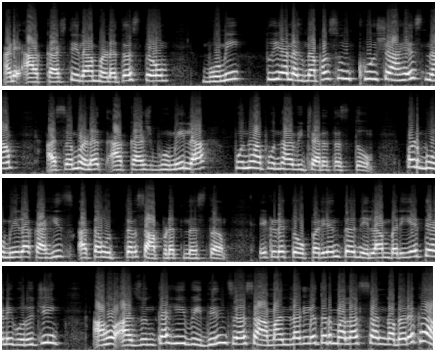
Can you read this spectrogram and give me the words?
आणि आकाश तिला म्हणत असतो भूमी तू या लग्नापासून खुश आहेस ना? असं म्हणत आकाश भूमीला पुन्हा पुन्हा विचारत असतो. पण भूमीला काहीच आता उत्तर सापडत नसतं. इकडे तोपर्यंत निलांबरी येते आणि गुरुजी अहो अजून काही विधींचं सामान लागलं तर मलाच सांगा बरं का?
